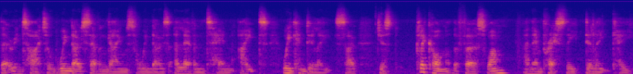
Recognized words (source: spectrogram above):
that are entitled Windows 7 games for Windows 11, 10, 8 we can delete. So just click on the first one and then press the delete key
